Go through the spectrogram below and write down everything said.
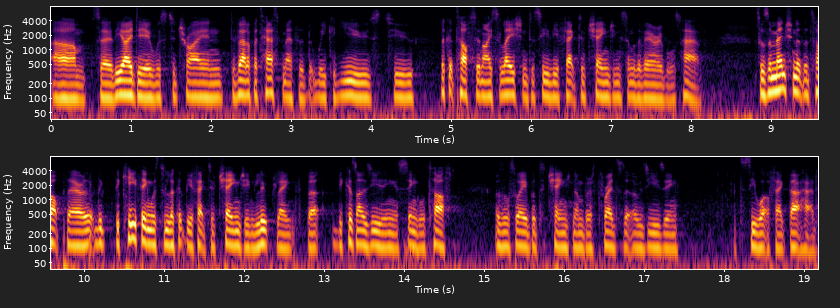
Um, so the idea was to try and develop a test method that we could use to look at tufts in isolation to see the effect of changing some of the variables have. So as I mentioned at the top there, the, the, key thing was to look at the effect of changing loop length, but because I was using a single tuft, I was also able to change number of threads that I was using to see what effect that had.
